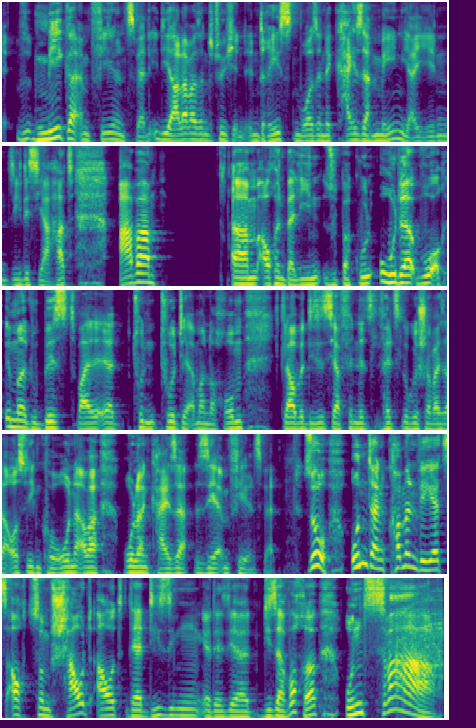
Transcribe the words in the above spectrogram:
äh, mega empfehlenswert. Idealerweise natürlich in, in Dresden, wo er seine Kaisermania jeden, jedes Jahr hat. Aber ähm, auch in Berlin super cool. Oder wo auch immer du bist, weil er tut ja immer noch rum. Ich glaube, dieses Jahr fällt es logischerweise aus wegen Corona, aber Roland Kaiser sehr empfehlenswert. So, und dann kommen wir jetzt auch zum Shoutout der, diesigen, der, der dieser Woche. Und zwar,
